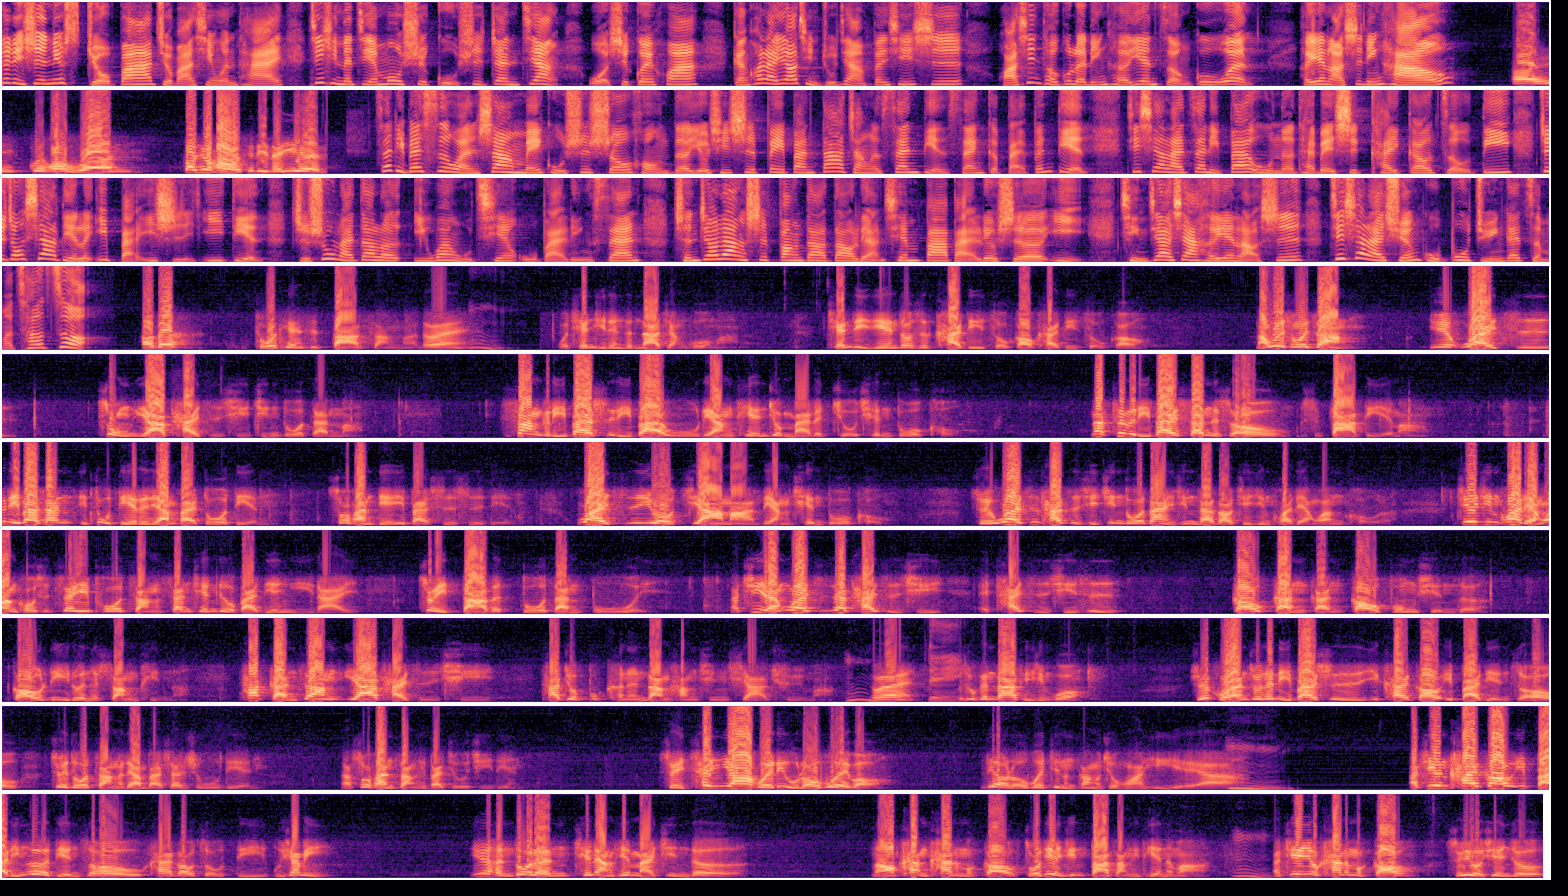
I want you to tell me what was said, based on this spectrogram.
这里是 News 九八九八新闻台进行的节目是股市战将，我是桂花，赶快来邀请主讲分析师华信投顾的林和燕总顾问，何燕老师您好。嗨，桂花午安，大家好，我是林和燕。在礼拜四晚上，美股是收红的，尤其是费半大涨了三点三个百分点。接下来在礼拜五呢，台北市开高走低，最终下跌了一百一十一点，指数来到了一万五千五百零三，成交量是放大到两千八百六十二亿。请教一下何燕老师，接下来选股布局应该怎么操作？好的，昨天是大涨嘛，对不对？嗯。我前几天跟大家讲过嘛，前几天都是开低走高，开低走高。那为什么会这样？因为外资重压台子期进多单嘛。上个礼拜四、礼拜五两天就买了九千多口。那这个礼拜三的时候是大跌嘛？这礼拜三一度跌了两百多点，收盘跌一百四十四点，外资又加码两千多口，所以外资台子期进多单已经达到接近快两万口了。接近快两万口是这一波涨三千六百点以来。最大的多单部位，那既然外资在台子期，哎，台子期是高杠杆、高风险的、高利润的商品啊，他敢这样压台子期，他就不可能让行情下去嘛，对不对？对，我就跟大家提醒过，所以果然昨天礼拜是一开高一百点之后，最多涨了两百三十五点，那收盘涨一百九十几点，所以趁压回六楼位不？六楼位这种刚好就欢喜的啊。嗯。那今天开高一百零二点之后，开高走低，为什么？因为很多人前两天买进的，然后看开那么高，昨天已经大涨一天了嘛。嗯。那今天又开那么高，所以有些人就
